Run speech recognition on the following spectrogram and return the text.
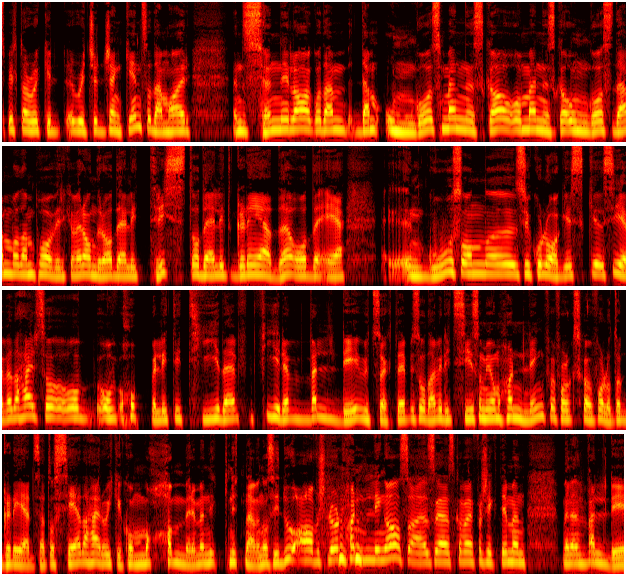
spilt av Richard Jenkins, og de har en sønn i lag, og de, de omgås mennesker, og mennesker omgås dem, og de påvirker hverandre, og det er litt trist, og det er litt glede, og det er en god sånn eh, psykologisk side ved det her. Så å, å hoppe litt i tid Det er fire veldig utsøkte episoder. Jeg vil ikke si så mye om handling, for folk skal jo få lov til å glede seg til å se det her, og ikke komme og hamre med knyttneven og si 'du avslører handlinga', så jeg skal være forsiktig, men, men en veldig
